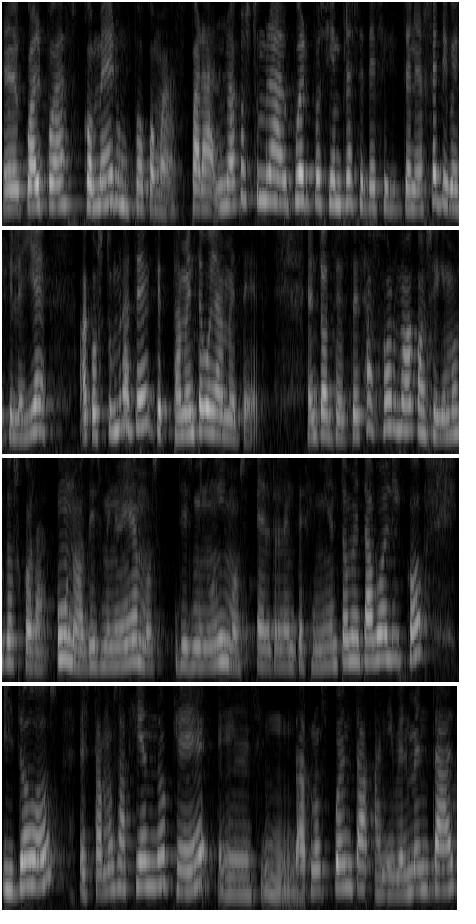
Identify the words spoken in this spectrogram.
en el cual puedas comer un poco más, para no acostumbrar al cuerpo siempre a ese déficit energético y decirle, ye, acostúmbrate que también te voy a meter. Entonces, de esa forma conseguimos dos cosas. Uno, disminuimos, disminuimos el ralentecimiento metabólico y dos, estamos haciendo que, eh, sin darnos cuenta, a nivel mental,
